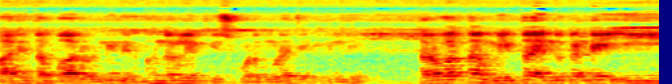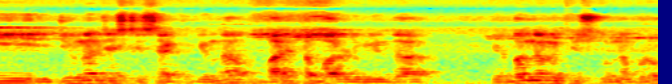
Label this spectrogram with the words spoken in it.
బాధిత బాలుడిని నిర్బంధంలోకి తీసుకోవడం కూడా జరిగింది. తర్వాత మిగతా ఎందుకంటే ఈ జూనియర్ జస్టిస్ యాక్ట్ కింద బాధిత బాలుడి మీద నిర్బంధంలో తీసుకున్నప్పుడు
